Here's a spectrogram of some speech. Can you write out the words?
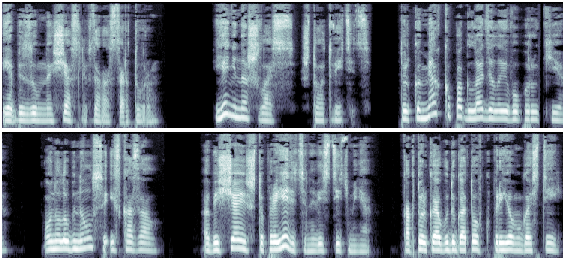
«Я безумно счастлив за вас с Артуром». Я не нашлась, что ответить, только мягко погладила его по руке. Он улыбнулся и сказал, «Обещаешь, что приедете навестить меня, как только я буду готов к приему гостей.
